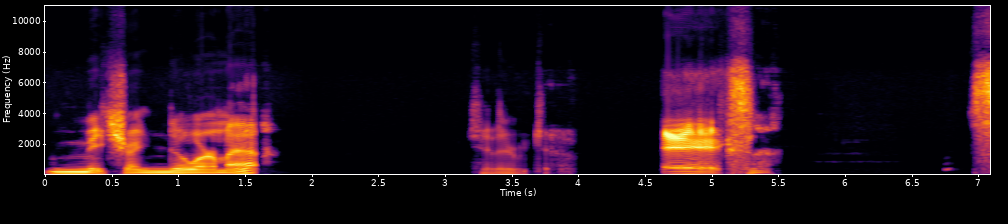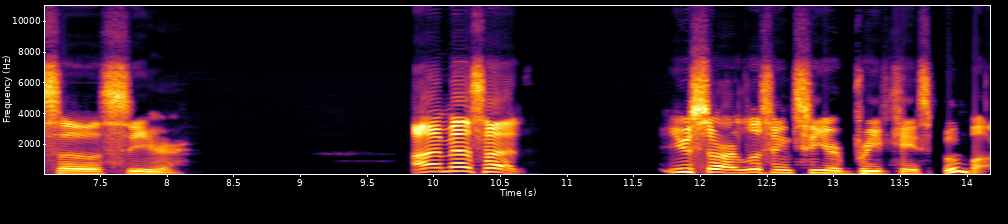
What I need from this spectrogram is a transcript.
make sure I know where I'm at. Okay, there we go. Excellent. So see here. I'm S-Head. You, sir, are listening to your briefcase boombox.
